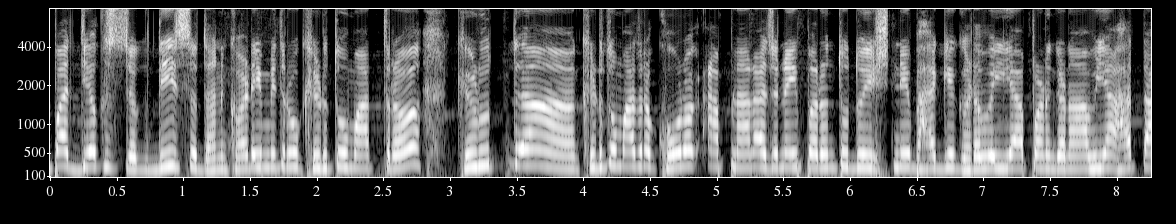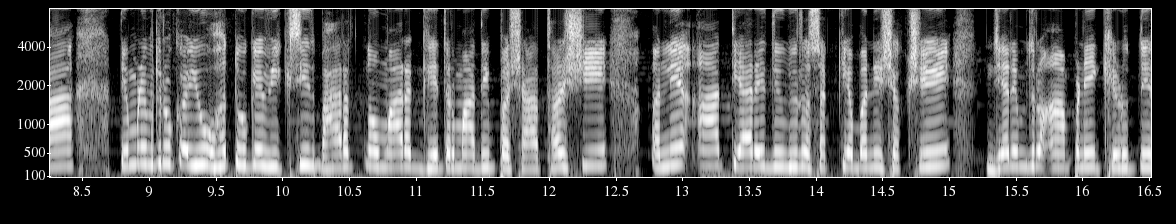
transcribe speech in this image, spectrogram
ઉપાધ્યક્ષ જગદીશ ધનખડે મિત્રો ખેડૂતો માત્ર, ખેડૂત ખેડૂતો માત્ર ખોરાક આપનારા જ નહીં, પરંતુ દેશને ભાગ્ય ઘડવૈયા પણ ગણાવ્યા હતા. તેમણે મિત્રો કહ્યું હતું કે વિકસિત ભારતનો માર્ગ ખેતરમાંથી પસાર થશે અને આ ત્યારે મિત્રો શક્ય બની શકશે. જ્યારે મિત્રો આપણે ખેડૂતને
